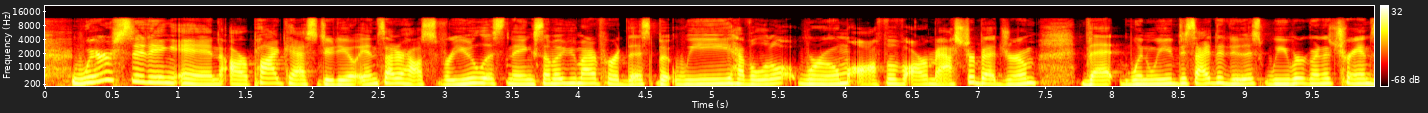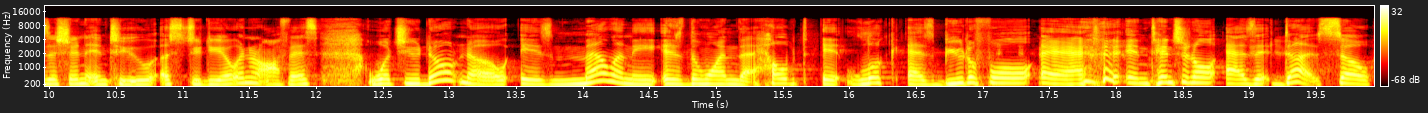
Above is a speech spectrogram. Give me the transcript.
we're sitting in our podcast studio inside our house. For you listening, some of you might have heard this, but we have a little room off of our master bedroom that when we decided to do this, we were going to transition into a studio and an office. What you don't know is Melanie is the one that helped it look as beautiful and intentional as it does. So,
